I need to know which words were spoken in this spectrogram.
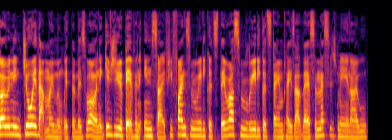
go and enjoy that moment with them as well. And it gives you a bit of an insight. If you find some really good, there are some really good stay and plays out there. So message me and I will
